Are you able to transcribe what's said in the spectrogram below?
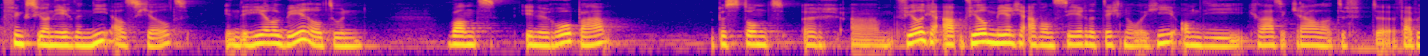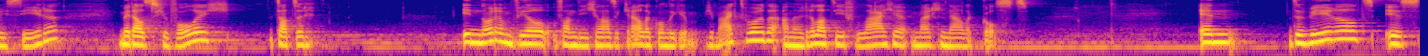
functioneerden niet als geld in de hele wereld toen. Want in Europa bestond er um, veel, veel, meer geavanceerde technologie om die glazen kralen te, te fabriceren. Met als gevolg dat er enorm veel van die glazen kralen konden gemaakt worden aan een relatief lage marginale kost. En de wereld is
